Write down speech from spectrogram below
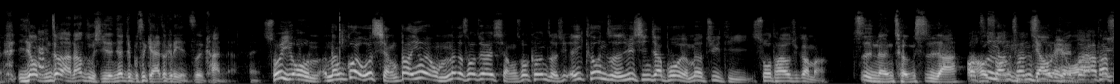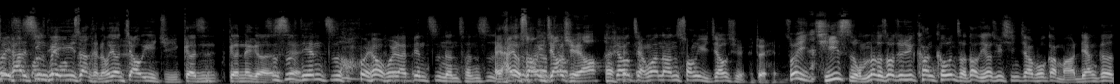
以后民众党当主席，人家就不是给他这个脸色看了。所以哦，难怪我想到，因为我们那个时候就在想说，柯文哲去，哎，柯文哲去新加坡有没有具体说他要去干嘛？智能城市啊，哦，智能城市交流啊，所以他的经费预算可能会用教育局跟跟那个十四天之后要回来变智能城市，哎，还有双语教学哦，教蒋万安双语教学，对，所以其实我们那个时候就去看柯文哲到底要去新加坡干嘛，两个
